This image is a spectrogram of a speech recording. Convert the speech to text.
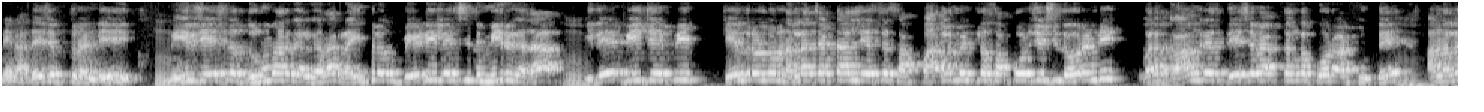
నేను అదే చెప్తున్నాండి. మీరు చేసిన దుర్మార్గాలు కదా రైతులకు బేడీ లేచింది మీరు కదా. ఇదే బీజేపీ కేంద్రంలో నల్ల చట్టాలు చేస్తే పార్లమెంట్లో సపోర్ట్ చేసింది ఎవరండి? ఇవాళ కాంగ్రెస్ దేశవ్యాప్తంగా పోరాడుతుంటే ఆ నల్ల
